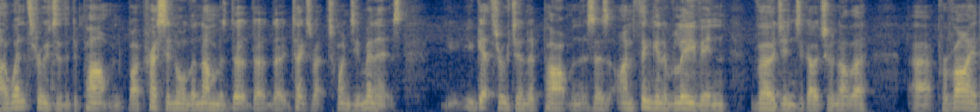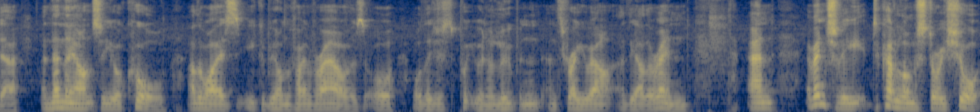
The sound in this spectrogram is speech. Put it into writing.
I went through to the department by pressing all the numbers. it takes about 20 minutes. You, get through to a department that says, I'm thinking of leaving Virgin to go to another uh, provider, and then they answer your call. Otherwise, you could be on the phone for hours, or, or they just put you in a loop and, and throw you out at the other end. And eventually, to cut a long story short,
